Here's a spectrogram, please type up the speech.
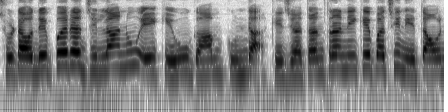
છોટાઉદેપુર જિલ્લાનું એક એવું ગામ કુંડા કે જ્યાં તંત્રની કે પછી નેતાઓની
